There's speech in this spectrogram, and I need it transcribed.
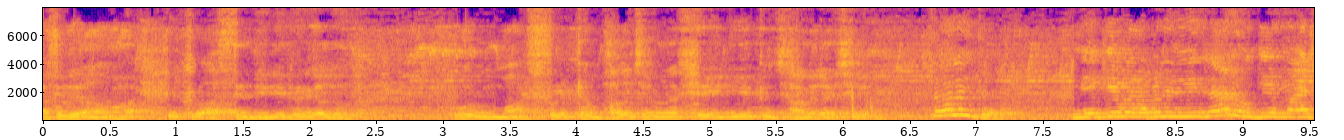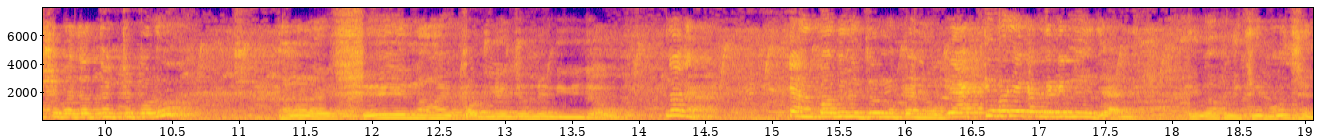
আসলে আমার একটু আসতে দেরি হয়ে গেল। ওর মার শরীরটা ভালো ছিল না সেই নিয়ে একটু ঝামেলা ছিল। তাহলেই তো। মেয়েকে এবার ওখানে নিয়ে যান ও গিয়ে মায়ের সেবা যত্ন একটু করুক। হ্যাঁ সে না হয় কদিনের জন্য নিয়ে যাব। না না কেন? কদিনের জন্য কেন? ওকে একেবারে এখান থেকে নিয়ে যান। এই আপনি কি বলছেন?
